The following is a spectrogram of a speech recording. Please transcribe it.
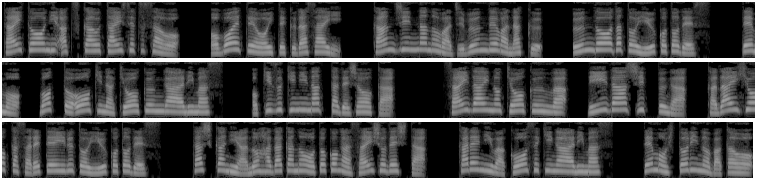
対等に扱う大切さを、覚えておいてください。肝心なのは自分ではなく、運動だということです。でも、もっと大きな教訓があります。お気づきになったでしょうか最大の教訓は、リーダーシップが過大評価されているということです。確かにあの裸の男が最初でした。彼には功績があります。でも一人の馬鹿を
